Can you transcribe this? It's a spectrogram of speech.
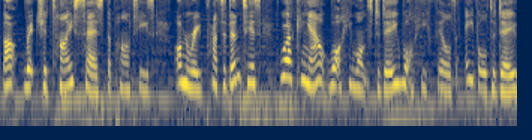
but Richard Tice says the party's honorary president is working out what he wants to do, what he feels able to do,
